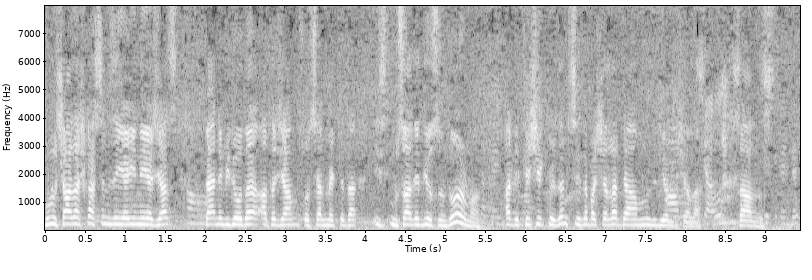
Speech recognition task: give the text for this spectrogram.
Bunu Çağdaş Gazetemize yayınlayacağız. Tamam. Ben de videoda atacağım sosyal medyada. Müsaade ediyorsunuz doğru mu? Tabii. Hadi teşekkür ederim. Size de başarılar devamını diliyorum olun inşallah. inşallah. Sağ ederim.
